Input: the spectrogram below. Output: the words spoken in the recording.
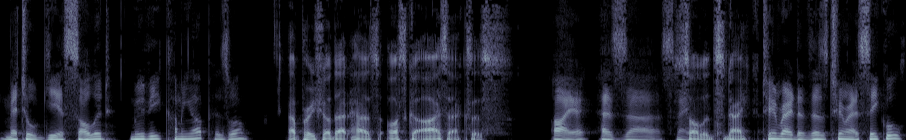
Metal Gear Solid movie coming up as well. I'm pretty sure that has Oscar Isaacs as Oh yeah, as uh, Snake. Solid Snake. Tomb Raider. There's a Tomb Raider sequel.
